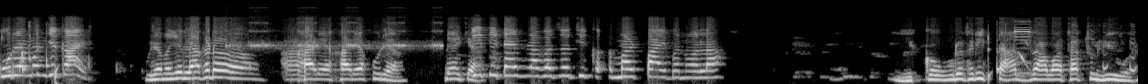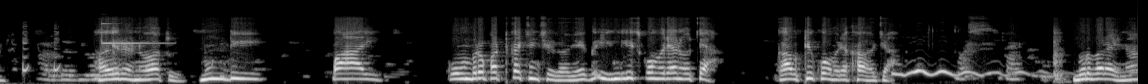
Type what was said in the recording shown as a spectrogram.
कुऱ्या म्हणजे काय? कुऱ्या म्हणजे लाकडं खाड्या खाड्या कुऱ्या द्यायच्या किती टाइम लागायचा चिकन पाय बनवायला? कवडं तरी तास जावाचा चुलीवर. ऐरण वाचू मुंडी पाय कोंबरं पटकाची शिजत एक इंग्लिश कोंबड्या नव्हत्या. गावठी कोंबड्या खावायच्या बरोबर आहे ना?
